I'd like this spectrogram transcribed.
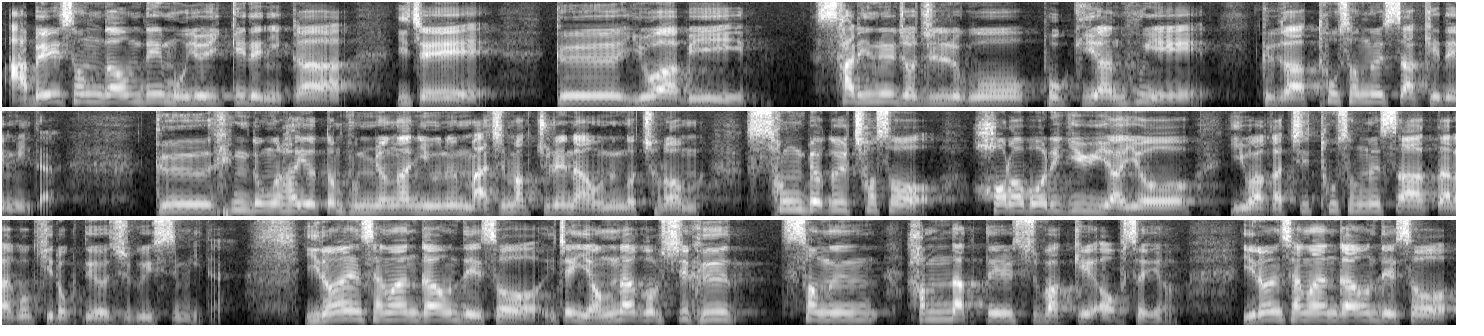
아벨 성 가운데 모여 있게 되니까 이제 그 요압이 살인을 저지르고 복귀한 후에 그가 토성을 쌓게 됩니다. 그 행동을 하였던 분명한 이유는 마지막 줄에 나오는 것처럼 성벽을 쳐서 헐어버리기 위하여 이와 같이 토성을 쌓았다라고 기록되어지고 있습니다. 이러한 상황 가운데서 이제 영락 없이 그 성은 함락될 수밖에 없어요. 이런 상황 가운데서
